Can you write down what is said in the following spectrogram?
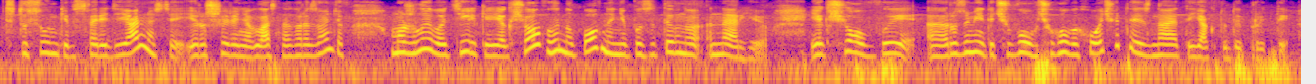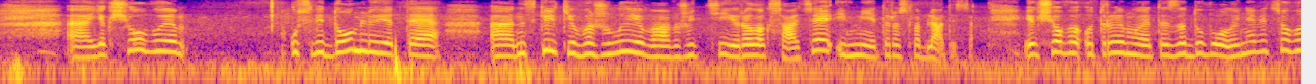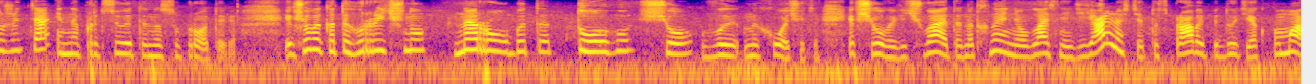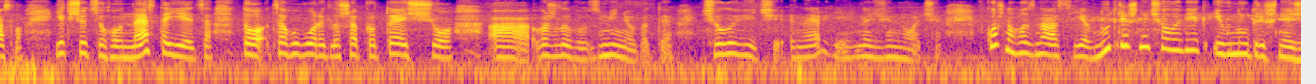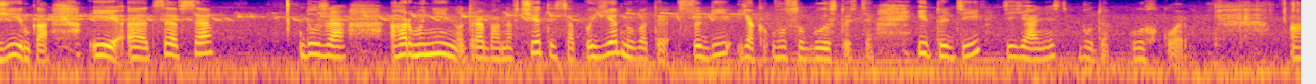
стосунків в сфері діяльності і розширення власних горизонтів можливо тільки якщо ви наповнені позитивною енергією. Якщо ви розумієте, чого, чого ви хочете, і знаєте, як туди прийти. Якщо ви усвідомлюєте, е, наскільки важлива в житті релаксація і вмієте розслаблятися. Якщо ви отримуєте задоволення від цього життя і не працюєте на супротиві, якщо ви категорично не робите того, що ви не хочете. Якщо ви відчуваєте натхнення у власній діяльності, то справи підуть як по маслу. Якщо цього не стається, то це говорить лише про те, що а, важливо змінювати чоловічі енергії на жіночі. В кожного з нас є внутрішній чоловік і внутрішня жінка, і е, це все дуже гармонійно треба навчитися поєднувати в собі як в особистості, і тоді діяльність буде легкою. А,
